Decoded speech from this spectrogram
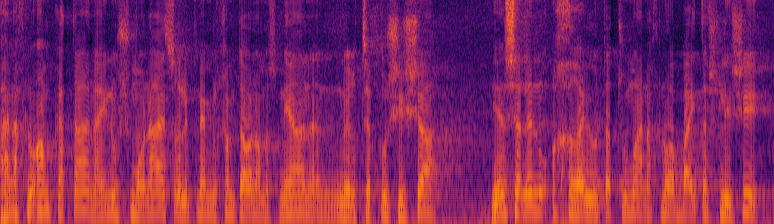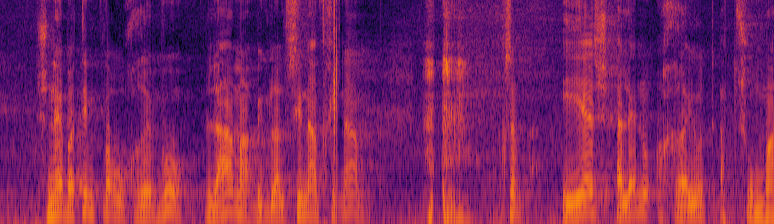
אנחנו עם קטן, היינו 18 לפני מלחמת העולם השנייה, נרצחו שישה. יש עלינו אחריות עצומה, אנחנו הבית השלישי. שני בתים כבר הוחרבו. למה? בגלל שנאת חינם. עכשיו, יש עלינו אחריות עצומה,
